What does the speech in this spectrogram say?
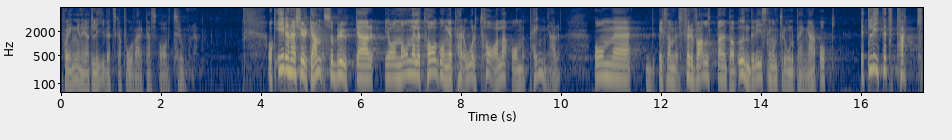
poängen är att livet ska påverkas av tron. Och I den här kyrkan så brukar jag någon eller ett par gånger per år tala om pengar. Om eh, liksom förvaltandet av undervisning om tron och pengar. Och ett litet tack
